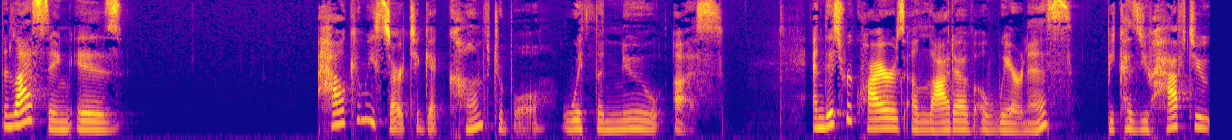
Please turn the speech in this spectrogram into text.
The last thing is how can we start to get comfortable with the new us? And this requires a lot of awareness because you have to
